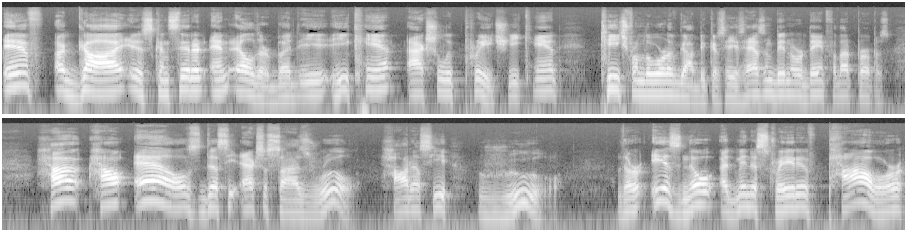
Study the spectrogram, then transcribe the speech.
if a guy is considered an elder, but he, he can't actually preach, he can't teach from the Word of God because he hasn't been ordained for that purpose. How, how else does he exercise rule? How does he rule? There is no administrative power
